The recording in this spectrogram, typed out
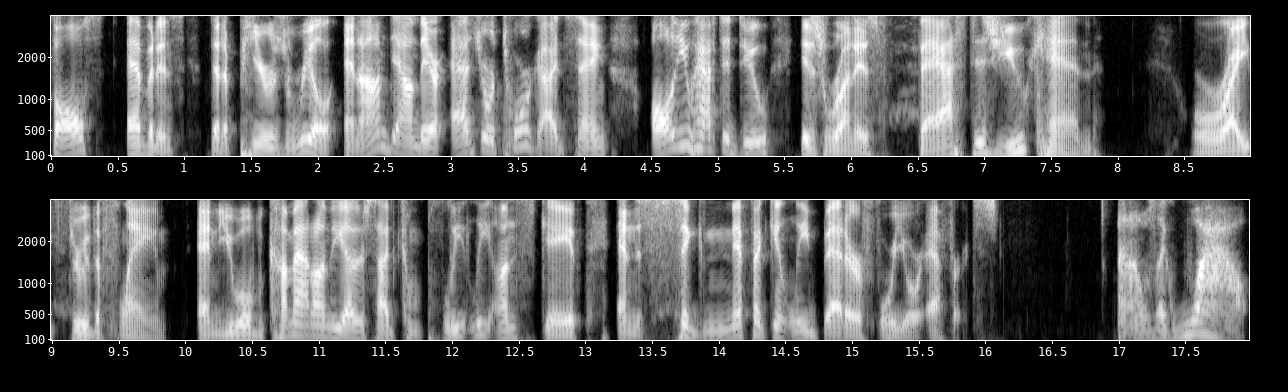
false evidence that appears real. And I'm down there as your tour guide saying, all you have to do is run as fast as you can right through the flame and you will come out on the other side completely unscathed and significantly better for your efforts. And I was like, wow,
